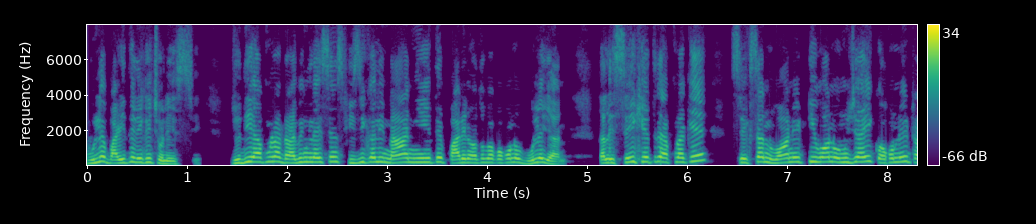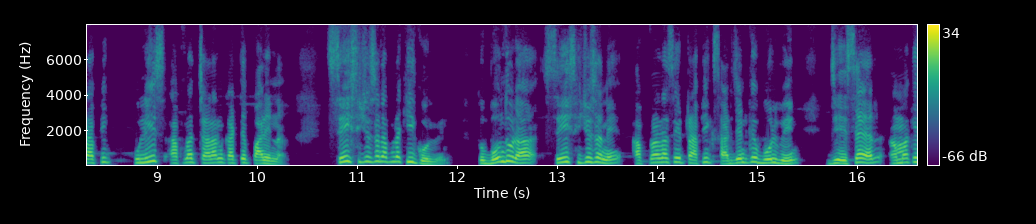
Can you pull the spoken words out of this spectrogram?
ভুলে বাড়িতে রেখে চলে এসেছে। যদি আপনারা ড্রাইভিং লাইসেন্স ফিজিক্যালি না নিয়ে যেতে পারেন অথবা কখনো ভুলে যান, তাহলে সেই ক্ষেত্রে আপনাকে সেকশন ওয়ান অনুযায়ী কখনোই ট্রাফিক পুলিশ আপনার চালান কাটতে পারে না। সেই সিচুয়েশনে আপনারা কি করবেন? তো বন্ধুরা, সেই সিচুয়েশনে আপনারা সেই ট্রাফিক সার্জেন্টকে বলবেন যে, স্যার, আমাকে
